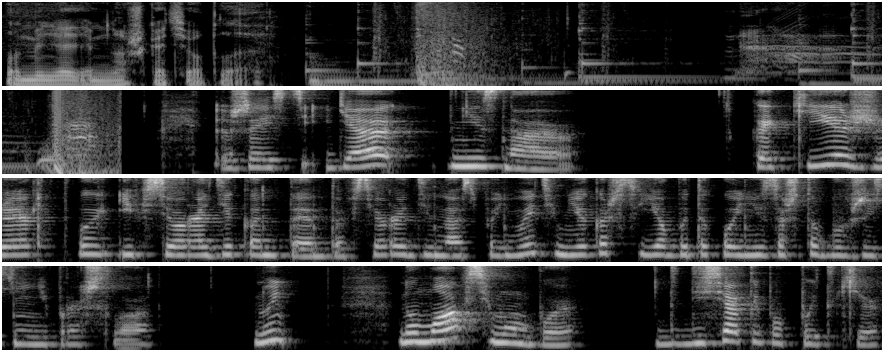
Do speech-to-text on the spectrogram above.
У меня немножко теплая. Жесть. Я не знаю, какие жертвы и все ради контента, все ради нас, понимаете? Мне кажется, я бы такое ни за что бы в жизни не прошла. Ну, ну максимум бы до десятой попытки.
